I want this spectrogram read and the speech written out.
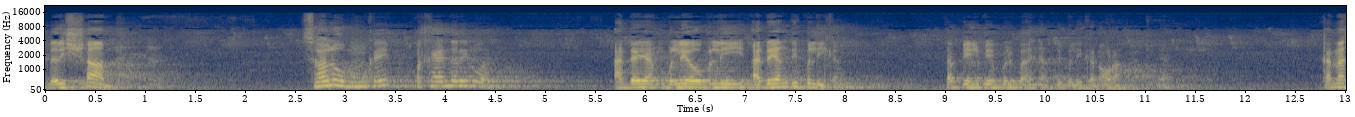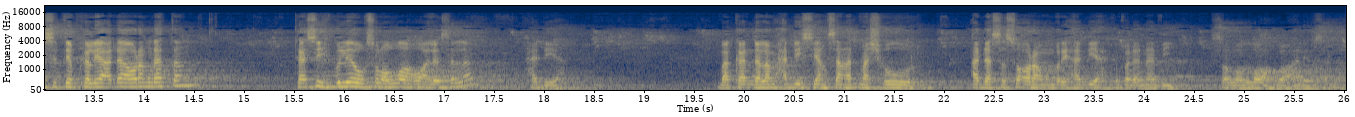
dari Syam. Selalu memakai pakaian dari luar. Ada yang beliau beli, ada yang dibelikan. Tapi lebih lebih banyak dibelikan orang. Ya. Karena setiap kali ada orang datang, kasih beliau Sallallahu Alaihi Wasallam hadiah. Bahkan dalam hadis yang sangat masyhur ada seseorang memberi hadiah kepada Nabi sallallahu alaihi wasallam.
